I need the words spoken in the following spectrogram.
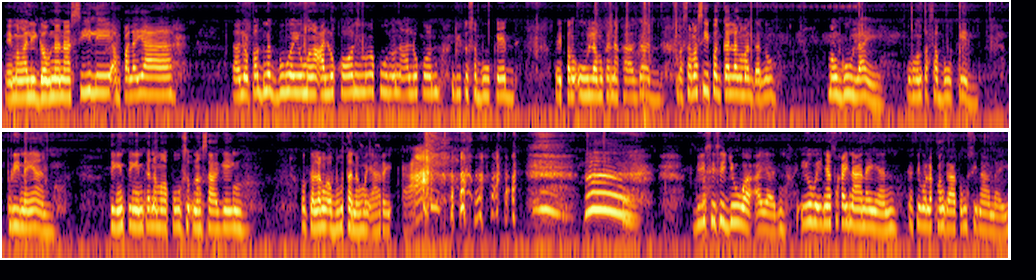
May mga ligaw na na sili, ampalaya, lalo pag nagbunga yung mga alukon, yung mga puno na alukon dito sa bukid, may pang-ulam ka na kagad. Basta masipag ka lang mag ano, manggulay, pumunta sa bukid. Free na yan. Tingin-tingin ka ng mga puso ng saging. Huwag ka lang maabutan ng may-ari. Ah! Busy si Juwa, ayan. Iuwi niya sa kay nanay yan. Kasi wala pang gatong si nanay.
